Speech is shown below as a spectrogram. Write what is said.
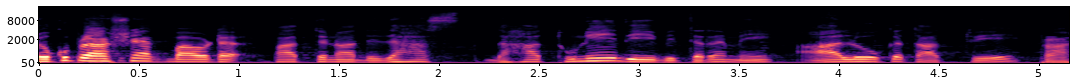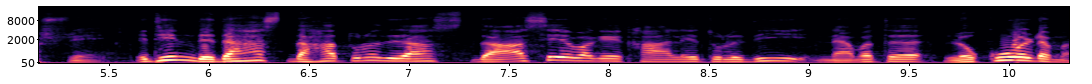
ලොකු ප්‍රශ්නයක් බවට පත් වෙනවා 2013 දී විතර මේ ආලෝක තත්ත්වයේ ප්‍රශ්නය. ඉතින් 2013 2016 වගේ කාලය තුලදී නැවත ලොකුවටම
